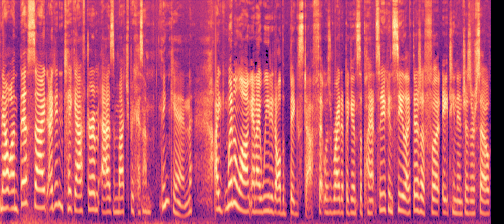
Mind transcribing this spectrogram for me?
Now on this side, I didn't take after them as much because I'm thinking, I went along and I weeded all the big stuff that was right up against the plant. So you can see like there's a foot, 18 inches or so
